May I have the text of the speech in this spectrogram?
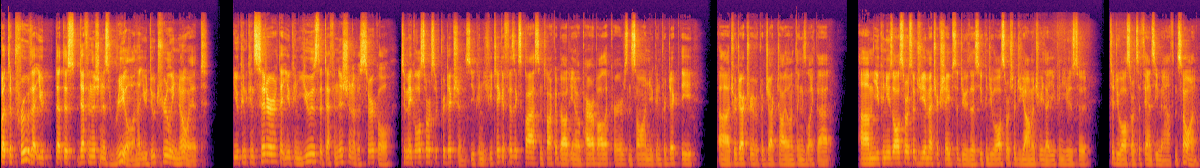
But to prove that, you, that this definition is real and that you do truly know it, you can consider that you can use the definition of a circle to make all sorts of predictions. You can, if you take a physics class and talk about you know parabolic curves and so on, you can predict the uh, trajectory of a projectile and things like that. Um, you can use all sorts of geometric shapes to do this. You can do all sorts of geometry that you can use to, to do all sorts of fancy math and so on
